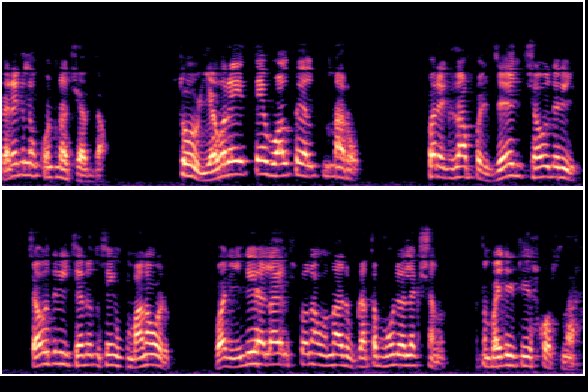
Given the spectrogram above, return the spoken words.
పెరగనకుండా చేద్దాం. సో ఎవరైతే వాళ్ళతో వెళ్తున్నారో ఫర్ ఎగ్జాంపుల్ జయంత్ చౌదరి చౌదరి చరణ్ సింగ్ మనవడు వాడు ఇండియా అలయన్స్ తోనే ఉన్నాడు గత మూడు ఎలక్షన్ అతను బయటికి తీసుకొస్తున్నారు.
